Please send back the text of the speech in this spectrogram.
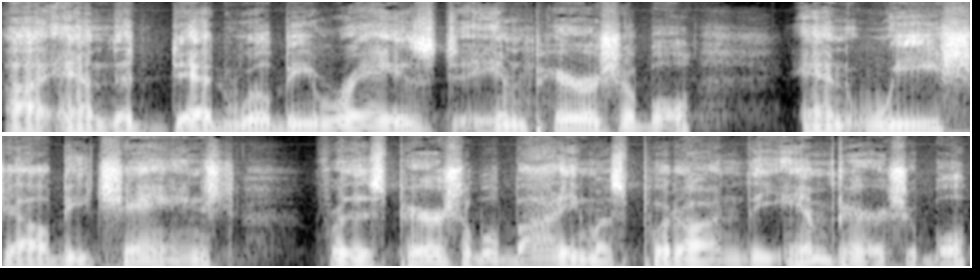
uh, and the dead will be raised imperishable, and we shall be changed. For this perishable body must put on the imperishable,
